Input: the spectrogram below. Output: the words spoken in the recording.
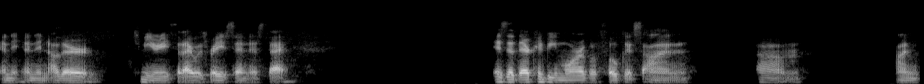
and and in other communities that I was raised in is that is that there could be more of a focus on um, on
